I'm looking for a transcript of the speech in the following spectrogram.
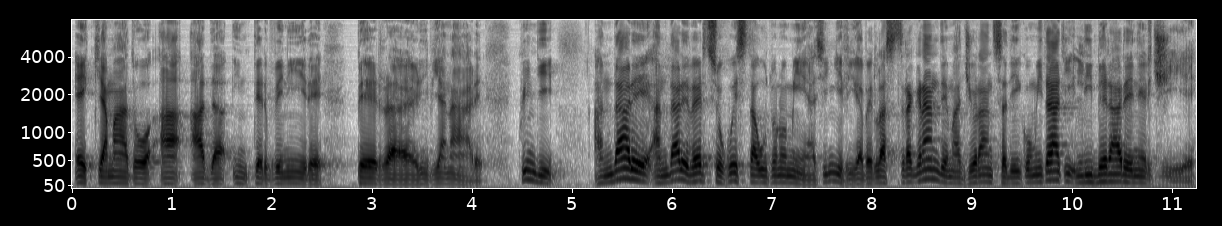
è chiamato a, ad intervenire per eh, ripianare. Quindi Andare, andare, verso questa autonomia significa per la stragrande maggioranza dei comitati liberare energie,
